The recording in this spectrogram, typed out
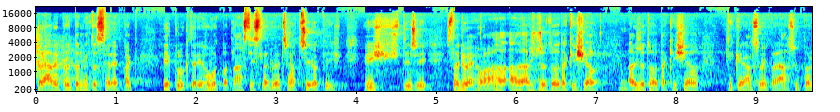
právě proto mě to sere. Pak je kluk, který ho od 15 sleduje, třeba tři roky, víš, čtyři, sleduje ho, ale až do toho taky šel. Hmm. Až do toho taky šel, ty krásu, vypadá super,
